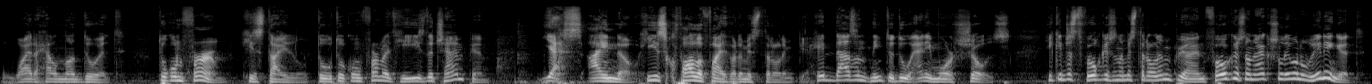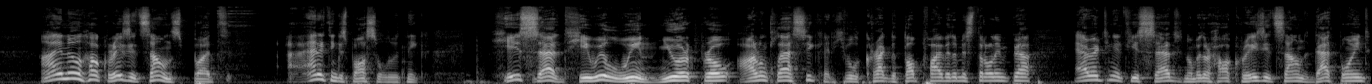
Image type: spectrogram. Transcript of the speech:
why the hell not do it? To confirm his title, to, to confirm that he is the champion. Yes, I know, he's qualified for the Mr. Olympia. He doesn't need to do any more shows he can just focus on Mr. Olympia and focus on actually even winning it. I know how crazy it sounds, but uh, anything is possible with Nick. He said he will win New York Pro, Arnold Classic, and he will crack the top 5 at the Mr. Olympia. Everything that he said, no matter how crazy it sounded at that point,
